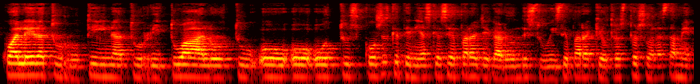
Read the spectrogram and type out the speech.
¿Cuál era tu rutina, tu ritual o, tu, o, tus cosas que tenías que hacer para llegar donde estuviste para que otras personas también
